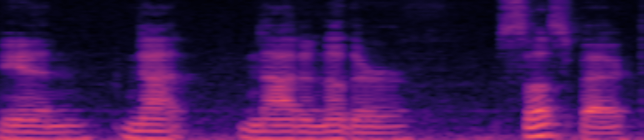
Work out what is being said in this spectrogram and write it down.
and not not another suspect,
